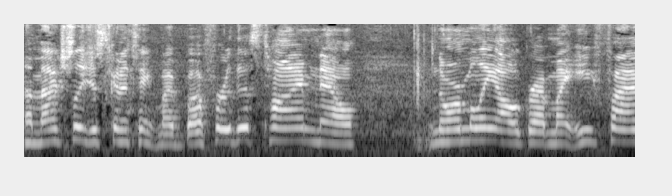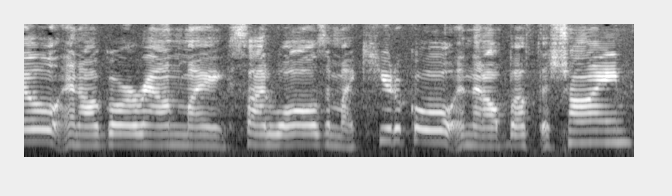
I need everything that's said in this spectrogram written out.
I'm actually just going to take my buffer this time. Now, normally I'll grab my e-file and I'll go around my side walls and my cuticle and then I'll buff the shine.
